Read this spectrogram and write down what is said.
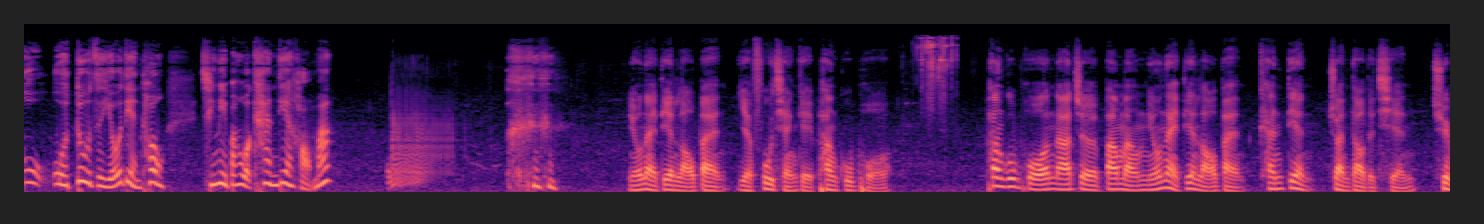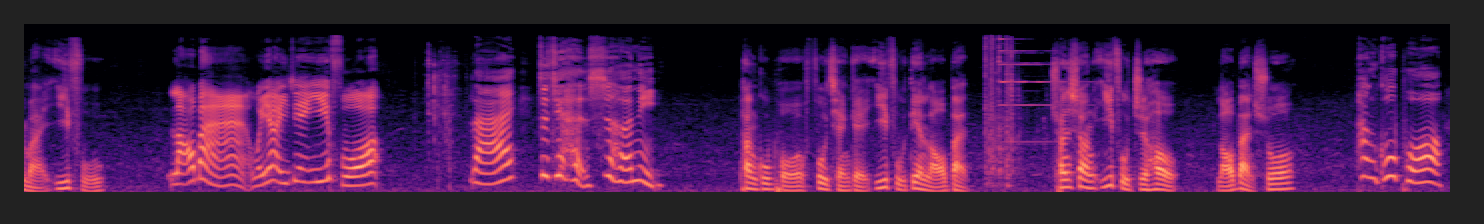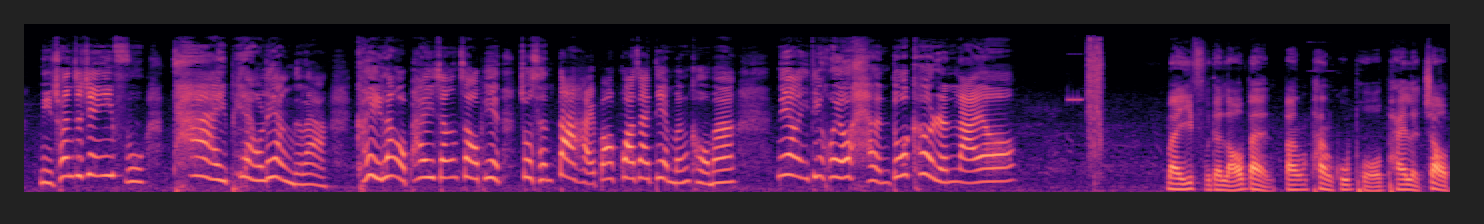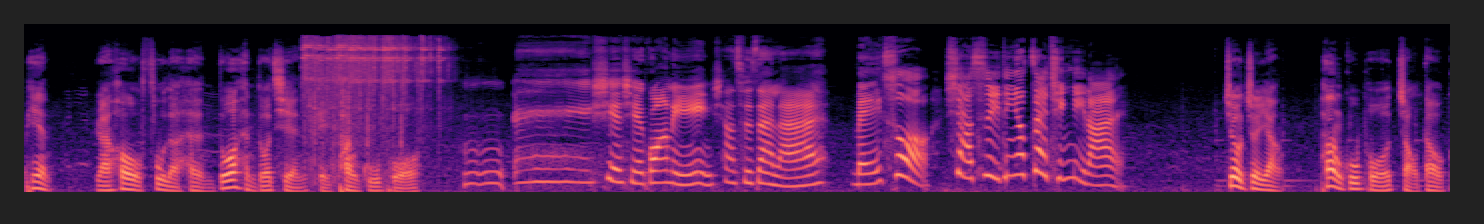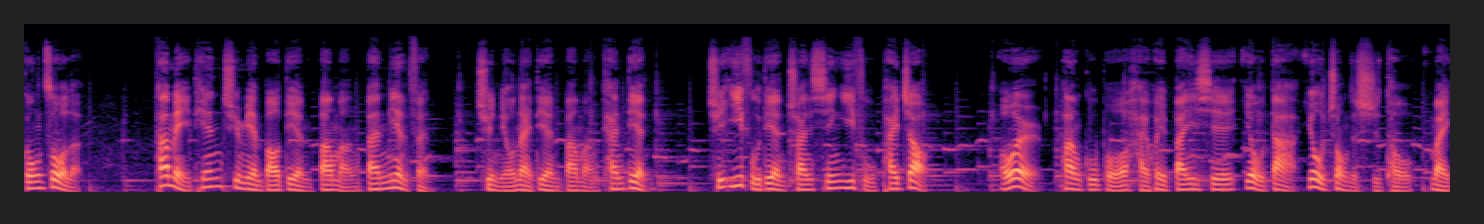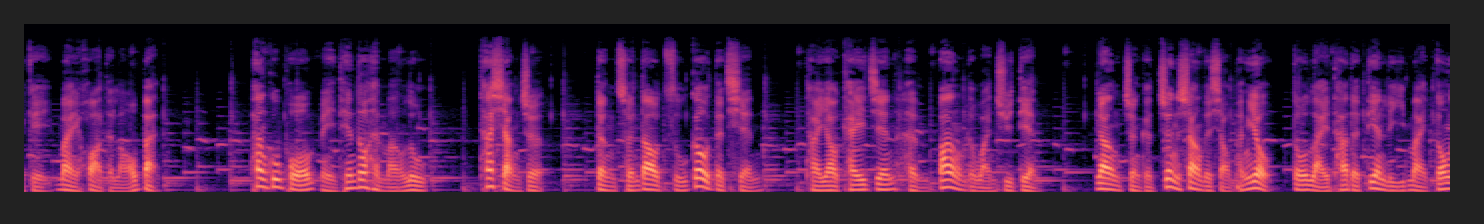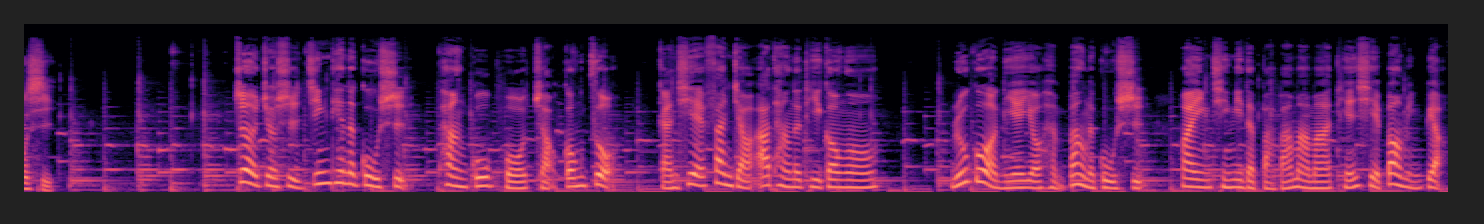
我我肚子有点痛，请你帮我看店好吗？呵呵。牛奶店老板也付钱给胖姑婆，胖姑婆拿着帮忙牛奶店老板看店赚到的钱去买衣服。老板，我要一件衣服。来，这件很适合你。胖姑婆付钱给衣服店老板，穿上衣服之后，老板说：“胖姑婆，你穿这件衣服太漂亮了啦，可以让我拍一张照片，做成大海报挂在店门口吗？”那样一定会有很多客人来哦。卖衣服的老板帮胖姑婆拍了照片，然后付了很多很多钱给胖姑婆。嗯嗯，哎，谢谢光临，下次再来。没错，下次一定要再请你来。就这样，胖姑婆找到工作了。她每天去面包店帮忙搬面粉，去牛奶店帮忙看店。去衣服店穿新衣服拍照，偶尔胖姑婆还会搬一些又大又重的石头卖给卖画的老板。胖姑婆每天都很忙碌，她想着等存到足够的钱，她要开一间很棒的玩具店，让整个镇上的小朋友都来他的店里买东西。这就是今天的故事：胖姑婆找工作。感谢饭脚阿唐的提供哦。如果你也有很棒的故事，欢迎请你的爸爸妈妈填写报名表，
